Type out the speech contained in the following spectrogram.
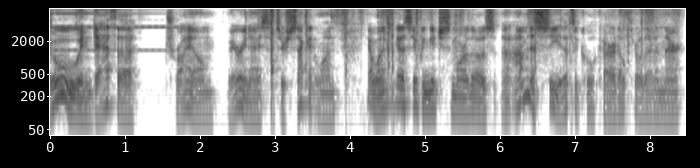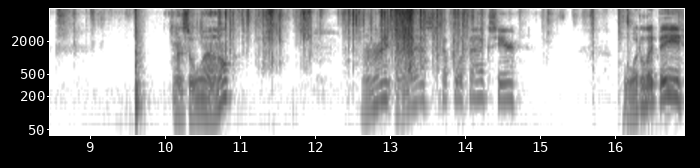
Ooh, Indatha Triome. Very nice. That's your second one. Yeah, I gotta see if we can get you some more of those. Uh, I'm gonna see. That's a cool card. I'll throw that in there as well. All right, last couple of packs here. What'll it be?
